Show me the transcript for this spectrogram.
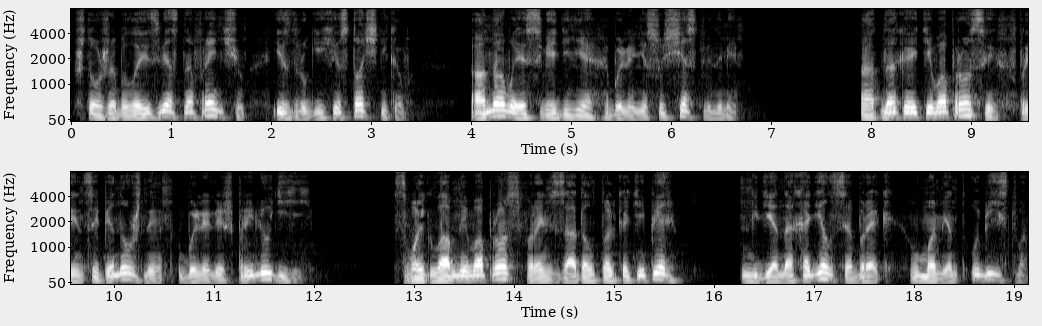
что уже было известно Френчу из других источников, а новые сведения были несущественными. Однако эти вопросы, в принципе нужные, были лишь прелюдией. Свой главный вопрос Френч задал только теперь. Где находился Брэк в момент убийства?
